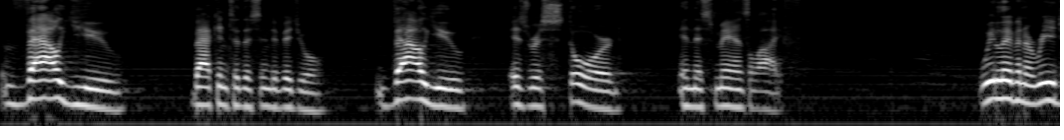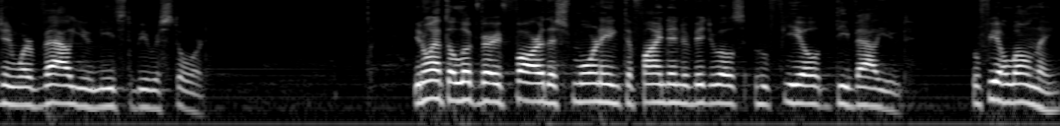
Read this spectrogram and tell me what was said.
value back into this individual. Value is restored in this man's life. We live in a region where value needs to be restored. You don't have to look very far this morning to find individuals who feel devalued, who feel lonely,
